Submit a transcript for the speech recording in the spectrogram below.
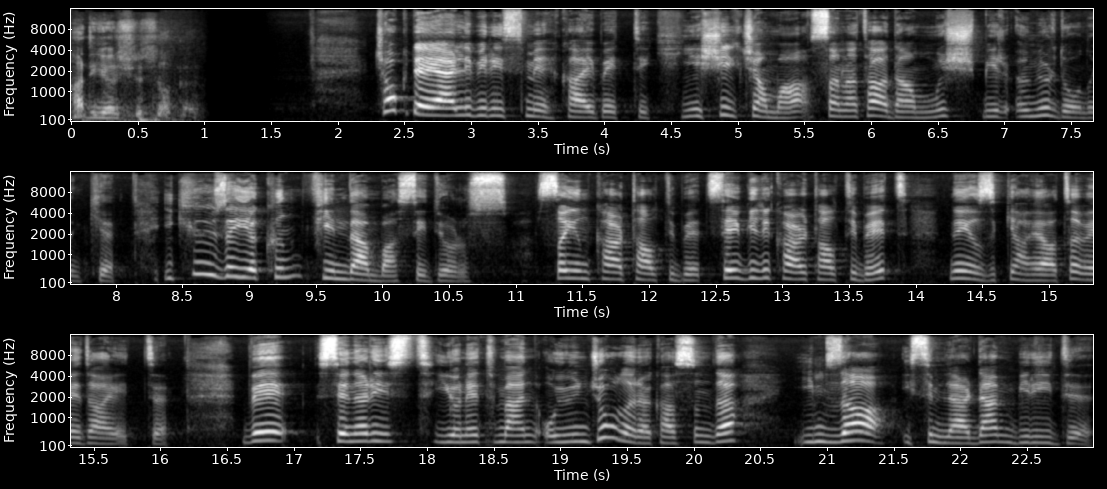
Hadi görüşürüz. Çok değerli bir ismi kaybettik. Yeşilçam'a sanata adanmış bir ömür de onunki. 200'e yakın filmden bahsediyoruz. Sayın Kartal Tibet, sevgili Kartal Tibet ne yazık ki hayata veda etti. Ve senarist, yönetmen, oyuncu olarak aslında imza isimlerden biriydi.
